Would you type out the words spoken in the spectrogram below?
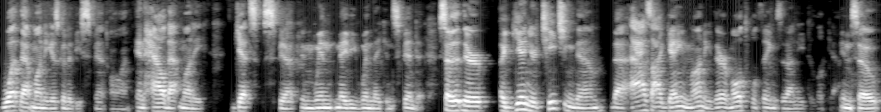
what that money is going to be spent on and how that money gets spent and when maybe when they can spend it. So that they're again, you're teaching them that as I gain money, there are multiple things that I need to look at. And so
